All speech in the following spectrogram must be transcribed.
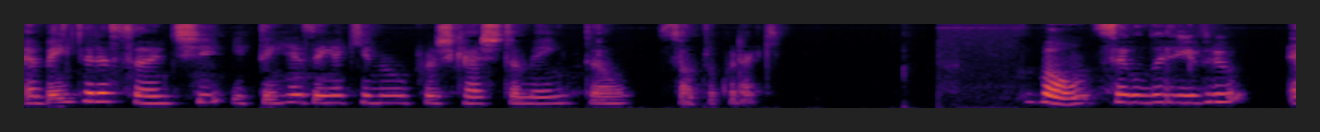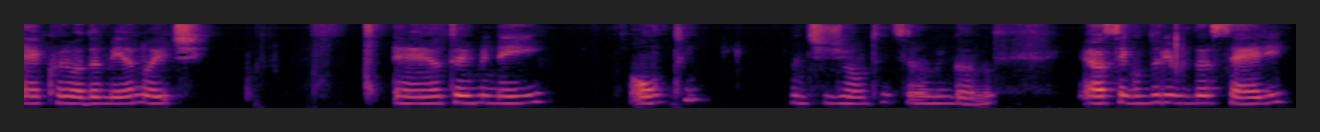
é bem interessante e tem resenha aqui no podcast também, então só procurar aqui. Bom, o segundo livro é Coroa da Meia-Noite. É, eu terminei ontem, antes de ontem, se eu não me engano. É o segundo livro da série.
